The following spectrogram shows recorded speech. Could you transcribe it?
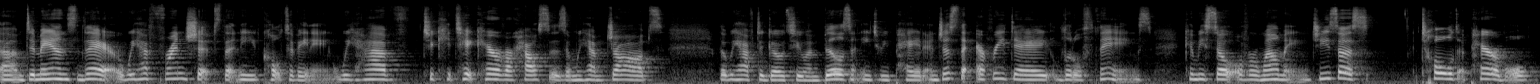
um, demands there. We have friendships that need cultivating. We have to take care of our houses and we have jobs that we have to go to and bills that need to be paid. And just the everyday little things can be so overwhelming. Jesus told a parable,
